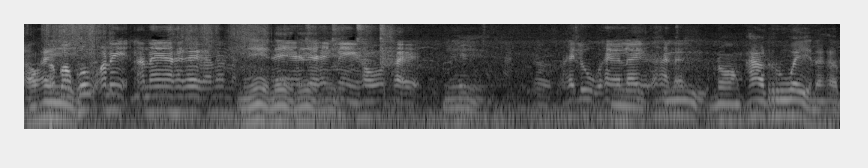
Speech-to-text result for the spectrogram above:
เอาให้บอกผมอันนี้อันนี้ให้ใครอันนั้นน่ะนี่นี่นี่ให้แม่เขาใครนี่เออให้ลูกให้อะไรนี่ให้อะไร คือน้องผ้ารวยนะครับ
